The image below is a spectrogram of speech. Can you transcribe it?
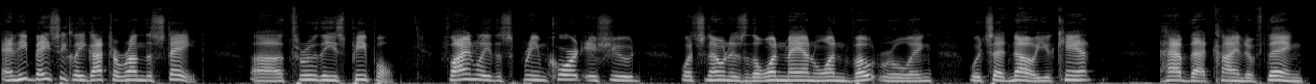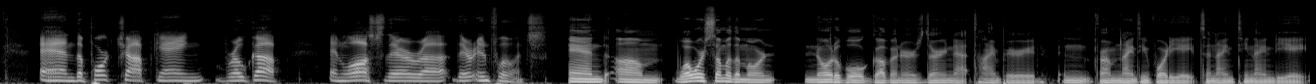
and he basically got to run the state uh, through these people. Finally, the Supreme Court issued what's known as the one man, one vote ruling, which said, no, you can't have that kind of thing. And the pork chop gang broke up and lost their uh, their influence. And um, what were some of the more notable governors during that time period, in from 1948 to 1998?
